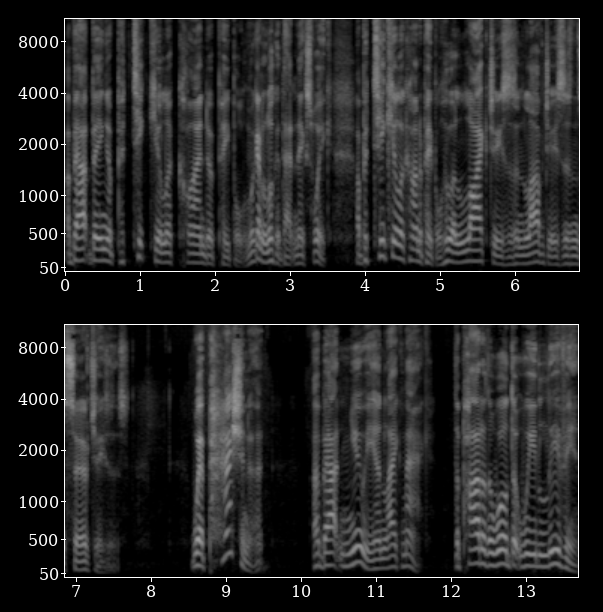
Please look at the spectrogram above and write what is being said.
about being a particular kind of people. And we're going to look at that next week. A particular kind of people who are like Jesus and love Jesus and serve Jesus. We're passionate about Newey and Lake Mac, the part of the world that we live in.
